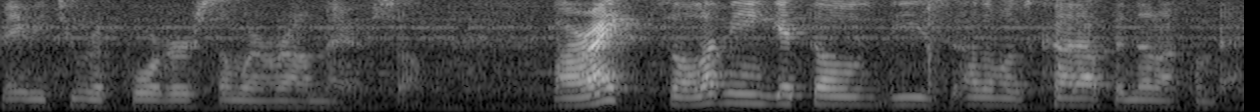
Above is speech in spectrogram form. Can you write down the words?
maybe two and a quarter, somewhere around there. So, all right, so let me get those, these other ones cut up and then I'll come back.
